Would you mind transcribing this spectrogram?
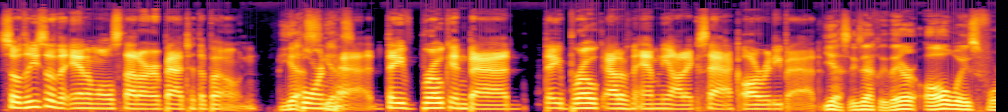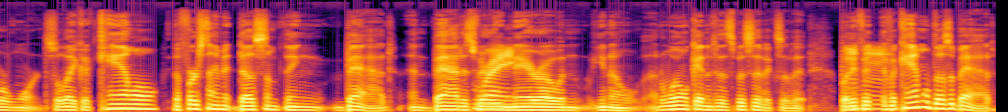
So these are the animals that are bad to the bone. Yes. Born yes. bad. They've broken bad. They broke out of the amniotic sac already bad. Yes, exactly. They are always forewarned. So, like a camel, the first time it does something bad, and bad is very Right. narrow, and you know, and we won't get into the specifics of it. But if it if a mm-hmm. camel does a bad,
